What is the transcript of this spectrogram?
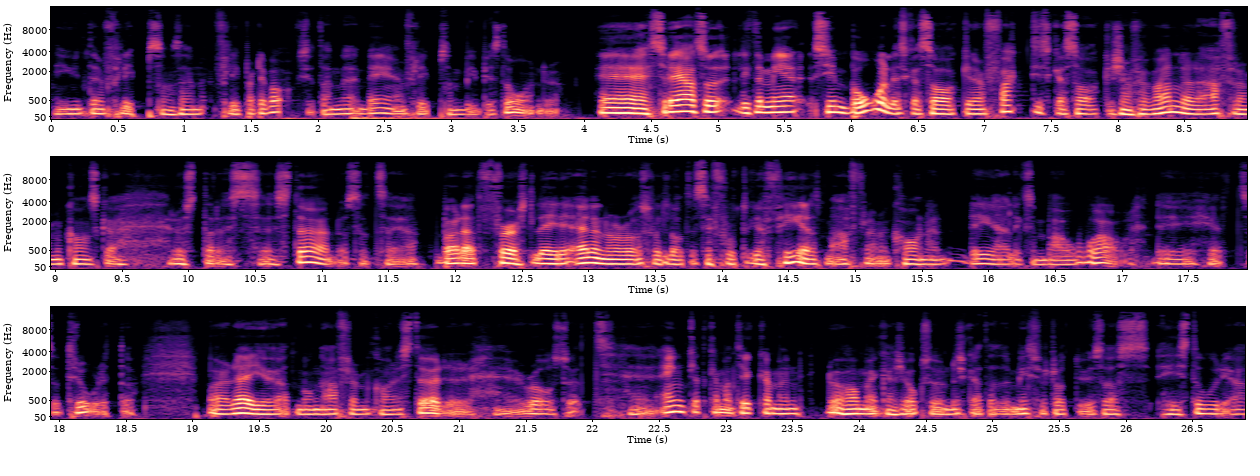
det är ju inte en flipp som sen flippar tillbaka, utan det är en flipp som blir bestående. Då. Eh, så det är alltså lite mer symboliska saker än faktiska saker som förvandlar det afroamerikanska röstares eh, stöd. stöd. så att säga. Bara det att First Lady Eleanor Roosevelt låter sig fotograferas med afroamerikaner, det är liksom bara wow. Det är helt otroligt. Då. Bara det gör att många afroamerikaner stöder eh, Roosevelt. Enkelt kan man tycka, men då har man kanske också underskattat och missförstått USAs historia.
